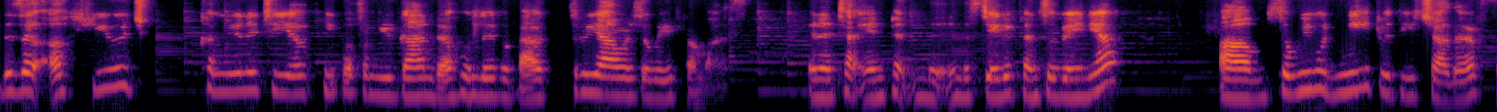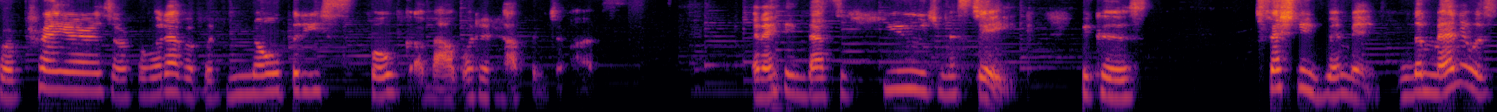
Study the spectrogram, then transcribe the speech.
there's a, a huge community of people from Uganda who live about three hours away from us in, in, in the state of Pennsylvania. Um, so we would meet with each other for prayers or for whatever, but nobody spoke about what had happened to us. And I think that's a huge mistake because, especially women, the men, it was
